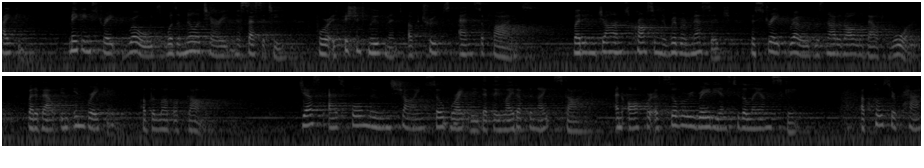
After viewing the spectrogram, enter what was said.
hiking. Making straight roads was a military necessity for efficient movement of troops and supplies. But in John's crossing the river message, the straight road was not at all about war, but about an inbreaking of the love of God. Just as full moons shine so brightly that they light up the night sky and offer a silvery radiance to the landscape, a closer path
